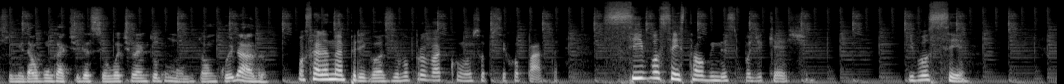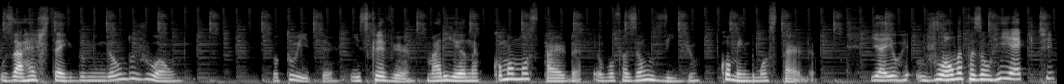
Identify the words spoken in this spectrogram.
se me der algum gatilho assim, eu vou atirar em todo mundo. Então, cuidado. Mostarda não é perigosa, eu vou provar como eu sou psicopata. Se você está ouvindo esse podcast e você usar a hashtag Domingão do João no Twitter e escrever Mariana como a mostarda, eu vou fazer um vídeo comendo mostarda. E aí o, o João vai fazer um react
